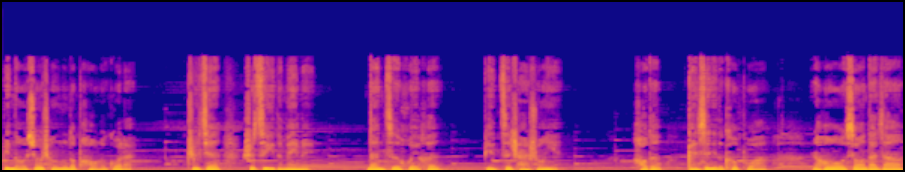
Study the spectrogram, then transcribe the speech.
便恼羞成怒地跑了过来，只见是自己的妹妹，男子悔恨，便自插双眼。好的，感谢你的科普啊，然后希望大家。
